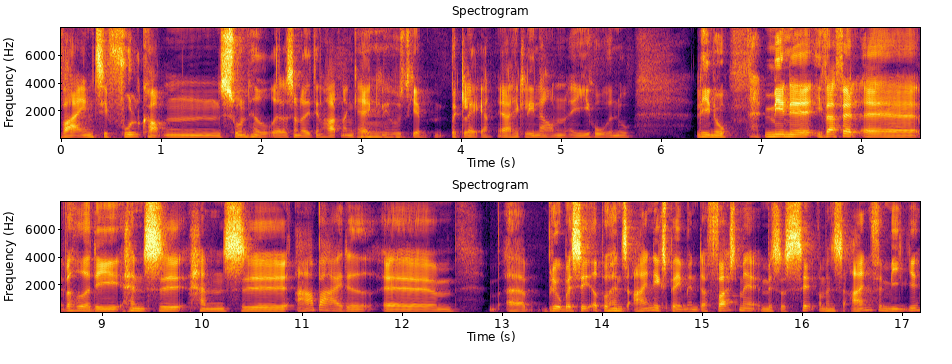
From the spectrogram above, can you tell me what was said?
vejen til fuldkommen sundhed, eller sådan noget i den retning, kan jeg mm. ikke lige huske. Jeg beklager, jeg har ikke lige navnet i hovedet nu lige nu. Men øh, i hvert fald, øh, hvad hedder det, hans, øh, hans øh, arbejde øh, øh, blev baseret på hans egne eksperimenter. Først med, med sig selv og med hans egen familie.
